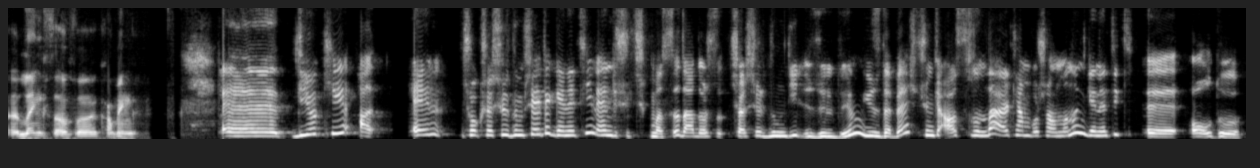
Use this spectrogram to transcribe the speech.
uh, length of uh, coming. Ee, diyor ki en çok şaşırdığım şey de genetiğin en düşük çıkması. Daha doğrusu şaşırdığım değil üzüldüğüm yüzde beş. Çünkü aslında erken boşalmanın genetik e, olduğu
